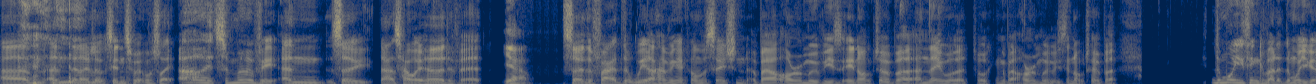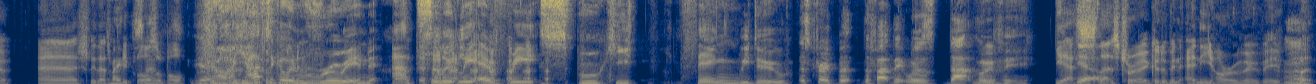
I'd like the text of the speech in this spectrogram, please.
Um, and then I looked into it and was like, oh, it's a movie. And so that's how I heard of it. yeah. So the fact that we are having a conversation about horror movies in October and they were talking about horror movies in October, the more you think about it, the more you go, eh, actually, that's pretty makes sense. plausible. Yeah. God, you have to go and ruin absolutely every spooky thing we do. That's true, but the fact that it was that movie. Yes, Yeah. that's true. It could have been any horror movie, Mm. but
